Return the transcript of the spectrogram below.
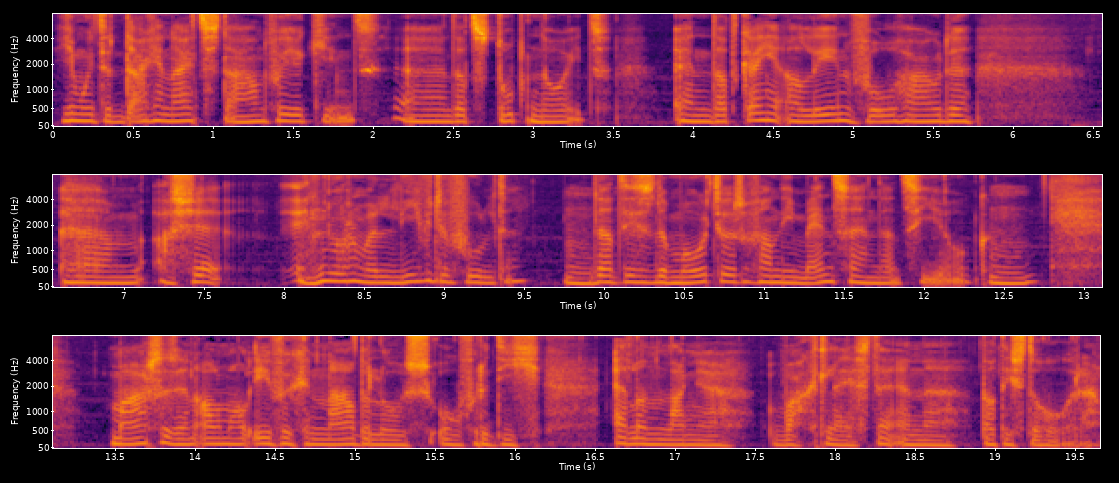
Je moet er dag en nacht staan voor je kind. Uh, dat stopt nooit. En dat kan je alleen volhouden um, als je enorme liefde voelt. Hè? Mm. Dat is de motor van die mensen en dat zie je ook. Mm. Maar ze zijn allemaal even genadeloos over die ellenlange wachtlijsten en uh, dat is te horen.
